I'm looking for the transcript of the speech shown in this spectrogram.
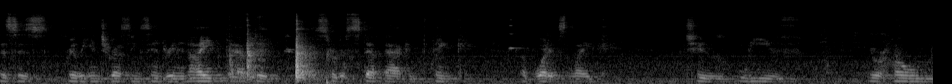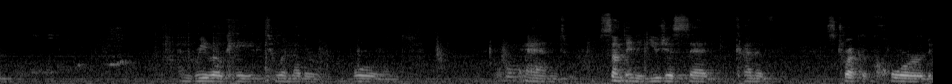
This is really interesting, Sandrine, and I have to sort of step back and think of what it's like to leave your home and relocate to another world. Mm-hmm. And something that you just said kind of struck a chord.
